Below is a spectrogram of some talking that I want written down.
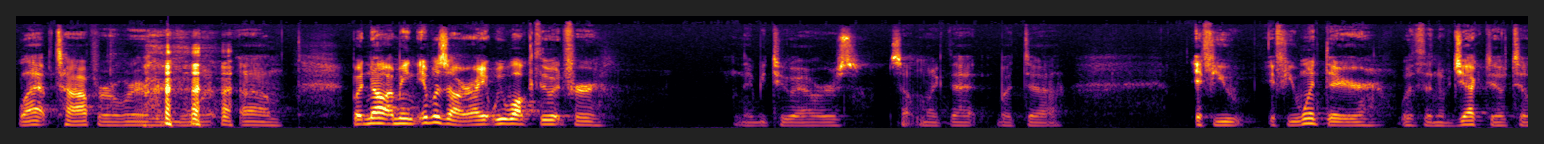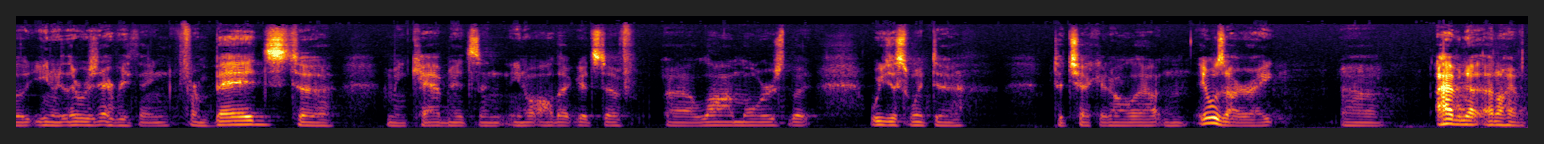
laptop or whatever you want. Um, but no, I mean it was all right. We walked through it for maybe two hours, something like that. But uh, if you if you went there with an objective to you know there was everything from beds to I mean cabinets and you know all that good stuff, uh, lawnmowers. But we just went to to check it all out, and it was all right. Uh, I haven't. I don't have.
